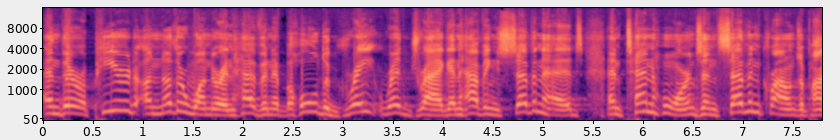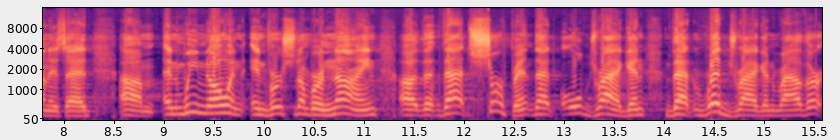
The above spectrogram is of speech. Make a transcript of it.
And there appeared another wonder in heaven, and behold, a great red dragon having seven seven heads and ten horns and seven crowns upon his head. Um, and we know in, in verse number nine uh, that that serpent, that old dragon, that red dragon rather,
